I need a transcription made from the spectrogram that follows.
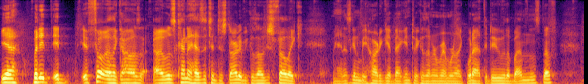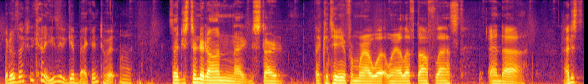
Yeah, but it, it it felt like I was I was kind of hesitant to start it because I just felt like, man, it's gonna be hard to get back into it because I don't remember like what I had to do with the buttons and stuff. But it was actually kind of easy to get back into it. Oh. So I just turned it on and I just started. I continued from where I where I left off last, and uh, I just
